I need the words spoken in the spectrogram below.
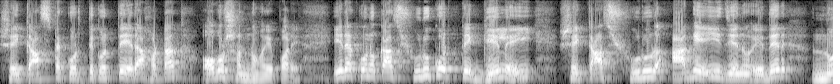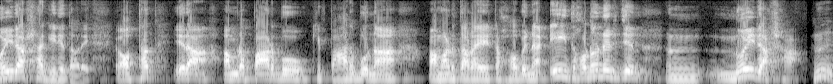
সেই কাজটা করতে করতে এরা হঠাৎ অবসন্ন হয়ে পড়ে। এরা কোনো কাজ শুরু করতে গেলেই সেই কাজ শুরুর আগেই যেন এদের নৈরাশা ঘিরে ধরে। অর্থাৎ এরা, আমরা পারব কি পারব না? আমার দ্বারা এটা হবে না। এই ধরনের যে নৈরাশা, হুম?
